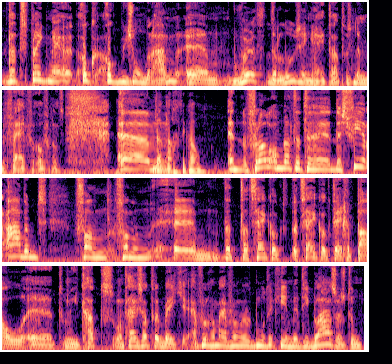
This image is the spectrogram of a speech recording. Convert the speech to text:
dat spreekt mij ook, ook bijzonder aan. Um, Worth the Losing heet dat, dat is nummer 5 overigens. Um, dat dacht ik al. En vooral omdat het uh, de sfeer ademt van, van een... Uh, dat, dat, zei ik ook, dat zei ik ook tegen Paul uh, toen hij het had. Want hij zat er een beetje... Hij vroeg aan mij van wat moet ik hier met die blazers doen?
